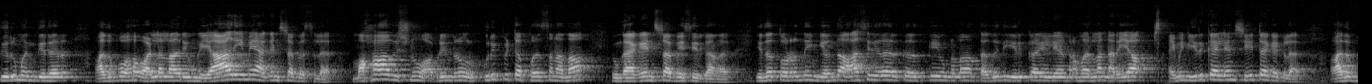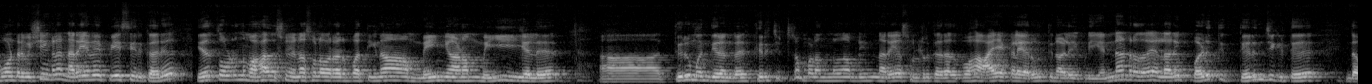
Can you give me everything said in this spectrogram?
திருமந்திரர் அதுபோக வள்ளலார் இவங்க யாரையுமே அகேன்ஸ்டாக பேசல. மகாவிஷ்ணு அப்படின்ற ஒரு குறிப்பிட்ட பர்சனை தான் இவங்க அகேன்ஸ்டாக பேசியிருக்காங்க. இதை தொடர்ந்து இங்கே வந்து ஆசிரியராக இருக்கிறதுக்கு இவங்கெல்லாம் தகுதி இருக்கா இல்லையான்ற மாதிரிலாம் நிறையா ஐ மீன் இருக்கா இல்லையான்னு ஸ்ட்ரெயிட்டாக கேட்கல அது போன்ற விஷயங்களை நிறையவே பேசியிருக்காரு. இதை தொடர்ந்து மகாவிஷ்ணு என்ன சொல்ல வர்றாரு பார்த்தீங்கன்னா மெய்ஞானம் மெய்யியல் திருமந்திரங்கள் திருச்சிற்றம்பலங்கள் அப்படின்னு நிறைய சொல்லியிருக்காரு அது போக ஆயக்கலை அறுபத்தி நாலு இப்படி என்னன்றதெல்லாம் எல்லாரையும் படித்து தெரிஞ்சுக்கிட்டு இந்த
